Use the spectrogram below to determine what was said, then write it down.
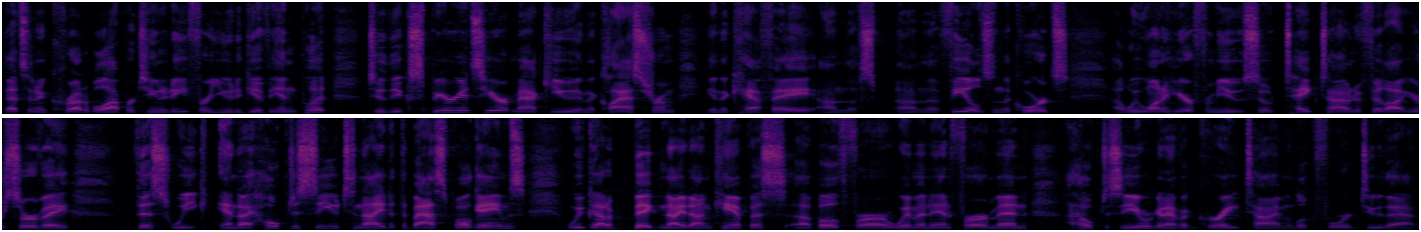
That's an incredible opportunity for you to give input to the experience here at MacU in the classroom, in the cafe, on the, on the fields, and the courts. Uh, we want to hear from you, so take time to fill out your survey this week. And I hope to see you tonight at the basketball games. We've got a big night on campus, uh, both for our women and for our men. I hope to see you. We're going to have a great time and look forward to that.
